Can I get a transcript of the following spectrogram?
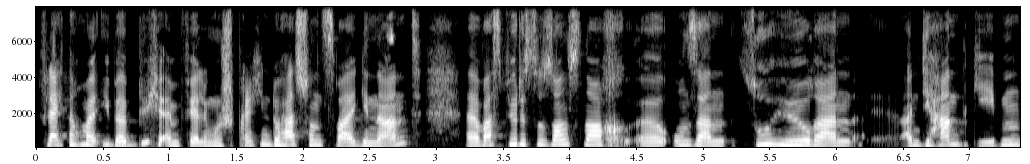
vielleicht nochmal über Bücherempfehlungen sprechen. Du hast schon zwei genannt. Äh, was würdest du sonst noch äh, unseren Zuhörern an die Hand geben?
